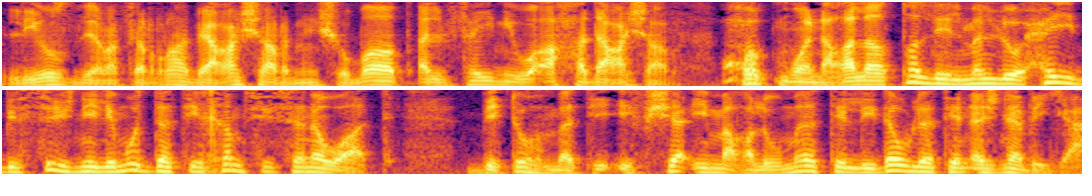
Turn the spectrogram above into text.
ليصدر في الرابع عشر من شباط 2011 حكم على طل الملوحي بالسجن لمدة خمس سنوات بتهمة إفشاء معلومات لدولة أجنبية.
